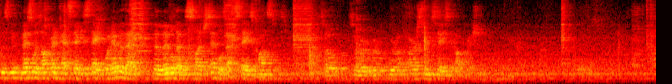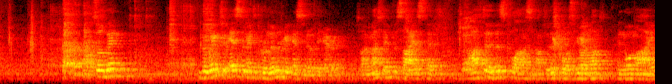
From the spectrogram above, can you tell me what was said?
this vessel is operating at steady state, whatever that the level that the sludge settles at stays constant. So, so we're, we're, we're assuming steady state operation. So then, the way to estimate a preliminary estimate of the area. So I must emphasize that after this class and after this course, you are not, and nor am I,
